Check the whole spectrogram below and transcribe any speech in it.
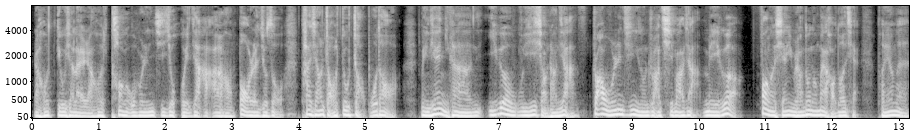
然后丢下来，然后套个无人机就回家，然后抱着就走。他想找都找不到。每天你看啊，一个五一小长假抓无人机，你能抓七八架，每个放到闲鱼上都能卖好多钱。朋友们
